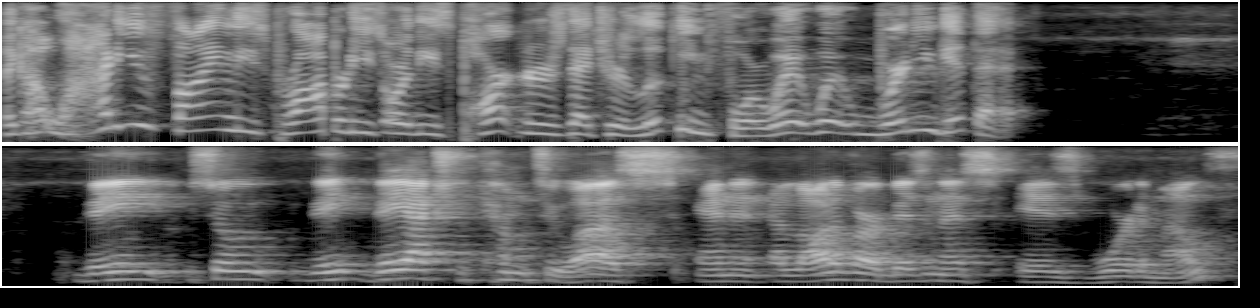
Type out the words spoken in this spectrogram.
Like, how, how do you find these properties or these partners that you're looking for? Where, where, where do you get that? They so they they actually come to us, and a lot of our business is word of mouth,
